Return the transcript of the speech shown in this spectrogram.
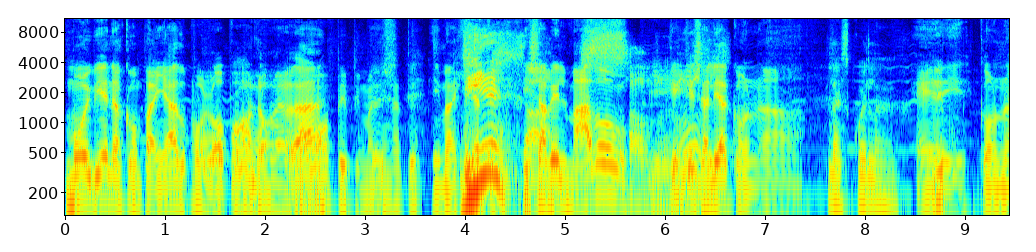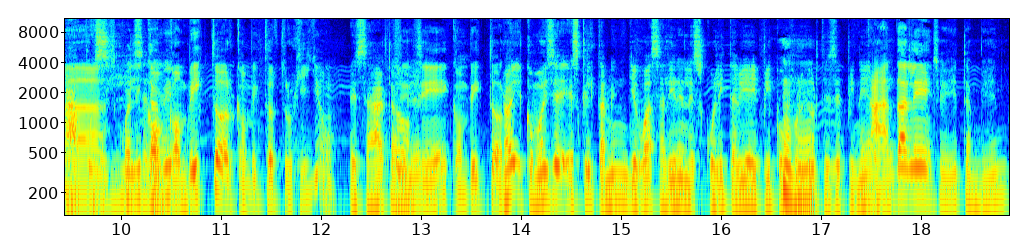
Muy bien acompañado por Oh, Lopo, no, ¿verdad? no, Pepe, imagínate. Pues, imagínate. Isabel Mado, que, que salía con, ah, La escuela. eh, con, Ah, pues sí, con, con Víctor, con Víctor Trujillo. Exacto. También. Sí, con Víctor. No, y como dice, es que él también llegó a salir en la escuelita VIP con Jorge Ujú. Ortiz de Pineda. Ándale. Sí, también.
